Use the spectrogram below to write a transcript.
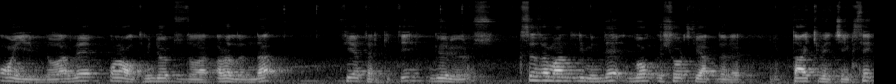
17.000 dolar ve 16.400 dolar aralığında fiyat hareketi görüyoruz. Kısa zaman diliminde long ve short fiyatları takip edeceksek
